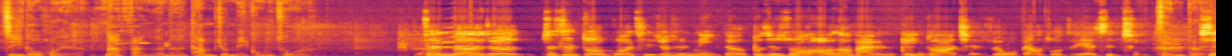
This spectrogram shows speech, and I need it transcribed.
自己都毁了，那反而呢，他们就没工作了。真的，就就是做过，其实就是你的，不是说哦，老板给你多少钱，所以我不要做这件事情。真的是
